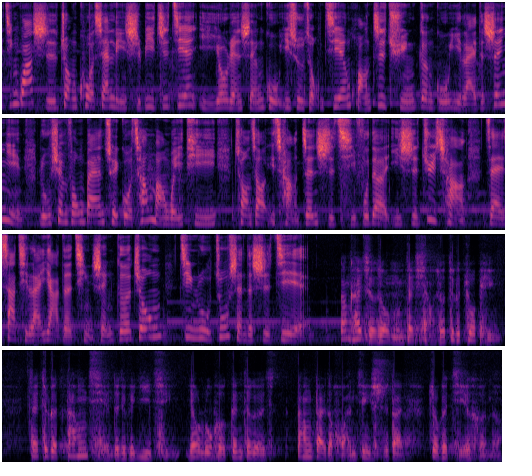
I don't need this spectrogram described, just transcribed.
金瓜石壮阔山林石壁之间，以悠人神谷艺术总监黄志群亘古以来的身影，如旋风般吹过苍茫为题，创造一场真实祈福的仪式剧场，在萨奇莱雅的请神歌中，进入诸神的世界。刚开始的时候，我们在想说，这个作品在这个当前的这个疫情，要如何跟这个当代的环境时代做个结合呢？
